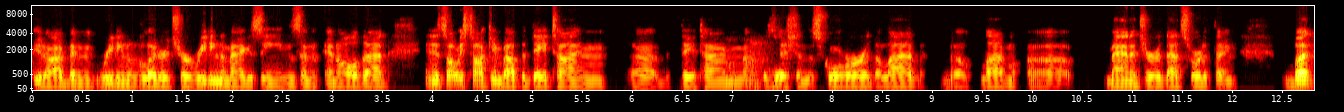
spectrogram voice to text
you know I've been reading the literature, reading the magazines, and and all that, and it's always talking about the daytime uh, daytime uh, position, the scorer, the lab, the lab uh, manager, that sort of thing. But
